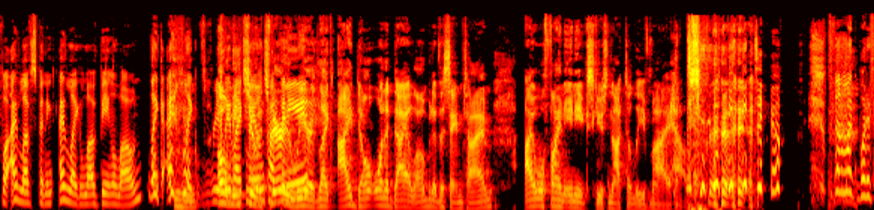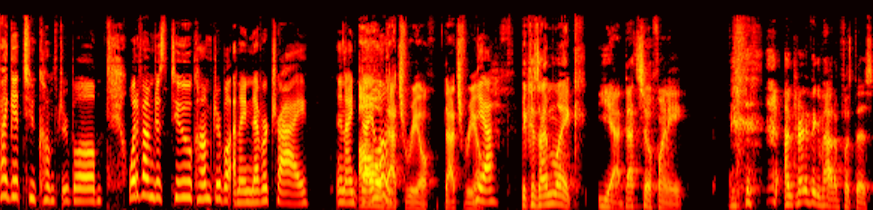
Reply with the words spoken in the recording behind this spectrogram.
well, I love spending. I like love being alone. Like I mm-hmm. like oh, really me like too. my own It's company. very weird. Like I don't want to die alone, but at the same time, I will find any excuse not to leave my house. But then I'm like, what if I get too comfortable? What if I'm just too comfortable and I never try and I die oh, alone? that's real. That's real. Yeah. Because I'm like, yeah, that's so funny. I'm trying to think of how to put this.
